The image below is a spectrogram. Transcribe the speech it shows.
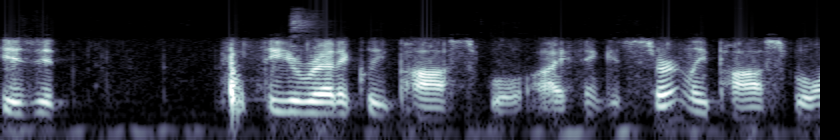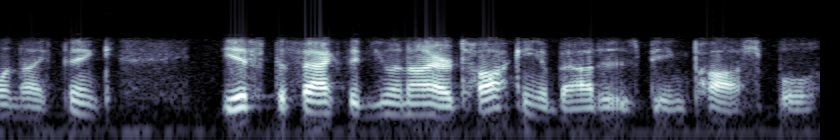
is it theoretically possible? I think it's certainly possible, and I think if the fact that you and I are talking about it as being possible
